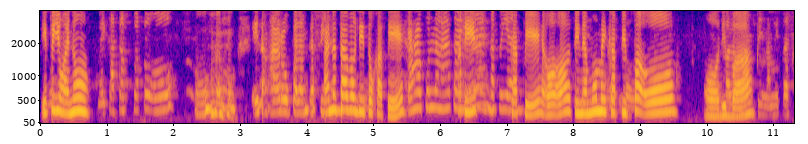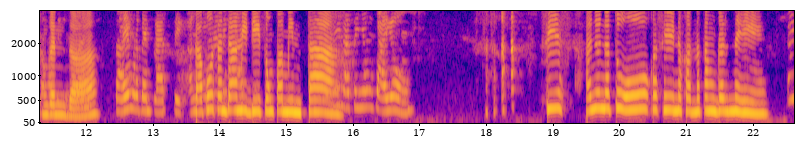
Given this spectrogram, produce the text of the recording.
ito yung ano, May katas pa to, oh. Oo. Ilang araw pa lang kasi. ano tawag dito, kape? Kahapon lang ata. Sis, yan, kape yan. kape? Oo, tingnan mo, may kape pa, oh. Oh, di ba? Ang ganda. dahil. Sayang wala tayong plastic. Ang Tapos, ang dami ditong paminta. Kunin natin yung payong. Sis, ano na to, oh, kasi naka, natanggal na eh. Ay,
